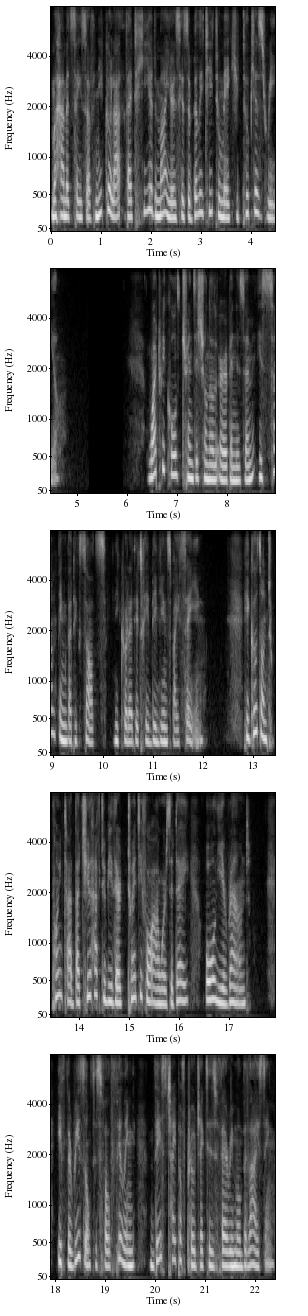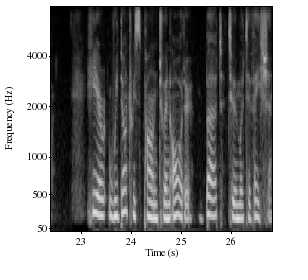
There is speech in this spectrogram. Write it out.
Mohammed says of Nicolas that he admires his ability to make utopias real. What we call transitional urbanism is something that exalts, Nicolas Détrie begins by saying. He goes on to point out that you have to be there 24 hours a day, all year round. If the result is fulfilling, this type of project is very mobilizing. Here, we don't respond to an order, but to a motivation.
